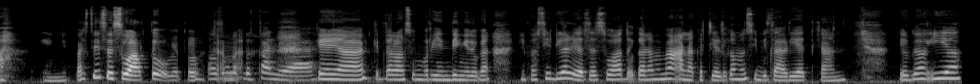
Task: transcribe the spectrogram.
ah ini pasti sesuatu gitu. Langsung karena deg-degan ya. kayak kita langsung merinding gitu kan. Ini pasti dia lihat sesuatu karena memang anak kecil itu kan masih bisa lihat kan. Dia bilang iya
